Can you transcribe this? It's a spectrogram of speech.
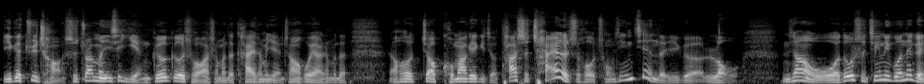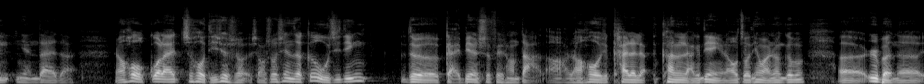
一个剧场是专门一些演歌歌手啊什么的开什么演唱会啊什么的，然后叫 Komageki，它是拆了之后重新建的一个楼。你像我都是经历过那个年代的，然后过来之后的确是想说现在歌舞伎町的改变是非常大的啊，然后就开了两看了两个电影，然后昨天晚上跟呃日本的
